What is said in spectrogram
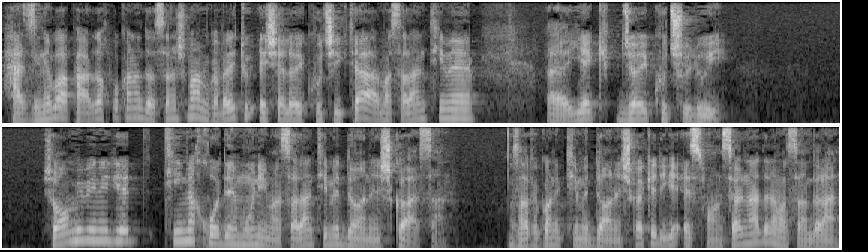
هزینه باید پرداخت بکنن داستانشون می‌کنن ولی تو اشلای کوچیکتر مثلا تیم یک جای کوچولویی. شما می‌بینید یه تیم خودمونی مثلا تیم دانشگاه هستن. مثلا فکر کنید تیم دانشگاه که دیگه اسپانسر نداره مثلا برن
